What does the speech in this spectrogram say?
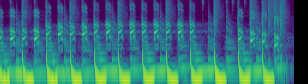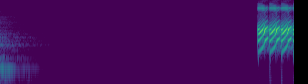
Oh, oh, oh.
